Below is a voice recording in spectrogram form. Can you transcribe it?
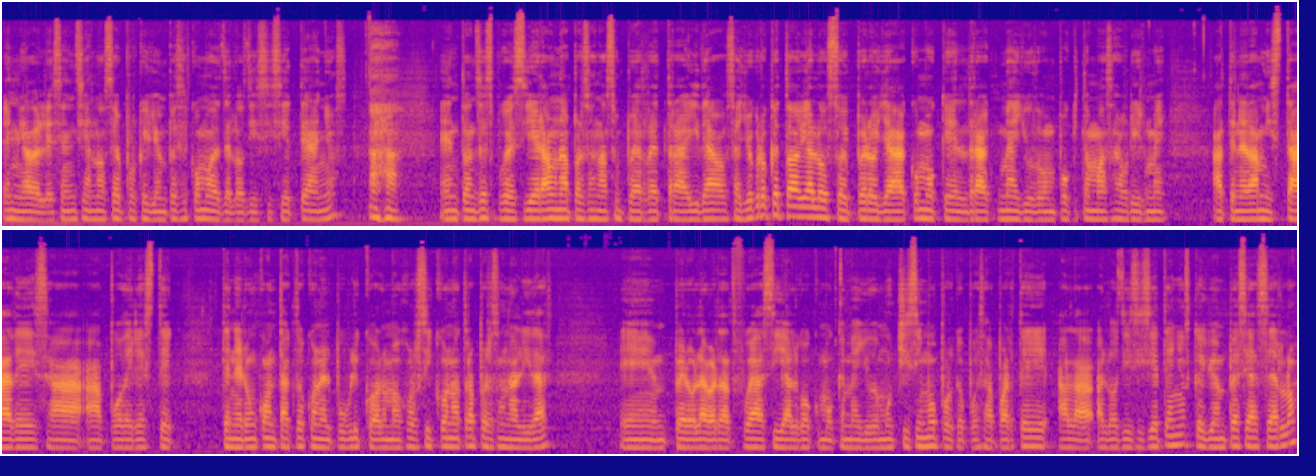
en mi adolescencia, no sé, porque yo empecé como desde los 17 años. Ajá. Entonces, pues sí era una persona súper retraída. O sea, yo creo que todavía lo soy, pero ya como que el drag me ayudó un poquito más a abrirme, a tener amistades, a, a poder este, tener un contacto con el público, a lo mejor sí con otra personalidad. Eh, pero la verdad fue así algo como que me ayudó muchísimo porque pues aparte a, la, a los 17 años que yo empecé a hacerlo,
